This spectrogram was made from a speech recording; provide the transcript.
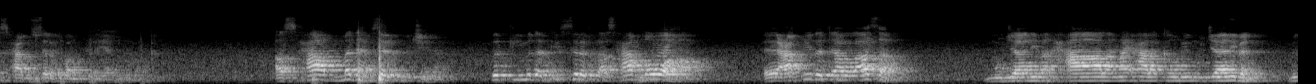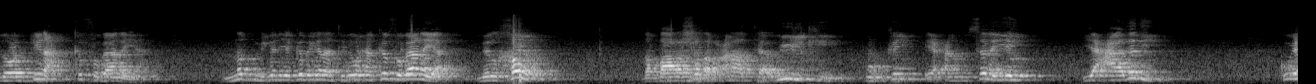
asxaabu self baan diraya. Asxaab madhab self u jeeda dadkii madhabkii selafka asxaabta u ahaa ee caqiidati ahlasar mujaaniban xaalanay xaala kawni mujaaniban midoo dhinac ka fogaanaya. Nadmigan iyo gabaygan aan tiri waxaan ka fogaanaya lilkhawf dabaalashada macnaha ta'wiilkii hurkay ee xanuunsanayey iyo caadadii kuwii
